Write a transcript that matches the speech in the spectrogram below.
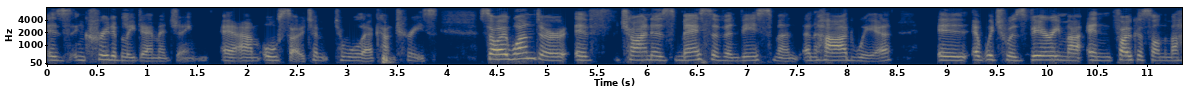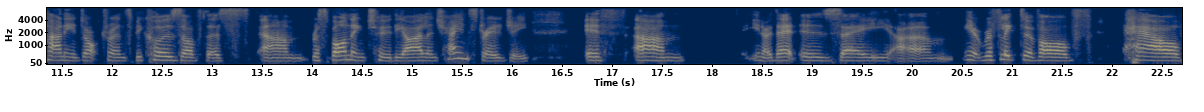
is incredibly damaging um, also to, to all our countries so i wonder if china's massive investment in hardware which was very much and focus on the Mahanian doctrines because of this um, responding to the island chain strategy. If um, you know that is a um, you know reflective of how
